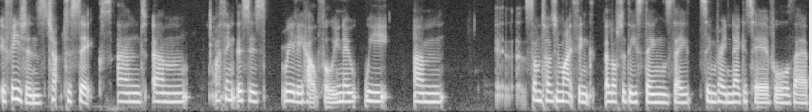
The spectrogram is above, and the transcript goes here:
ephesians chapter 6 and um i think this is really helpful. You know we um sometimes we might think a lot of these things they seem very negative or they're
